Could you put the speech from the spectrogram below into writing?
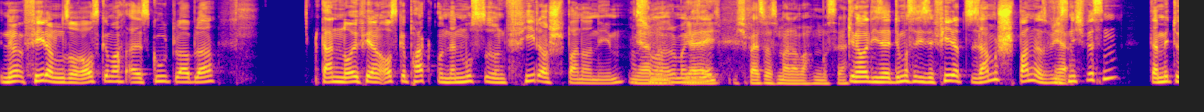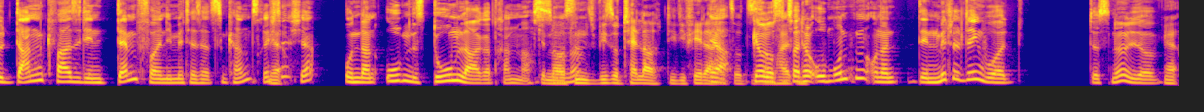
ne, Federn und so rausgemacht, alles gut, bla bla. Dann neue Federn ausgepackt und dann musst du so einen Federspanner nehmen. Hast du ja, schon mal, man, schon mal ja, gesehen? ich, ich weiß, was man da machen muss, ja. Genau, diese, du musst ja diese Feder zusammenspannen, also wie die es Ja. nicht wissen, damit du dann quasi den Dämpfer in die Mitte setzen kannst, richtig? Ja. Und dann oben das Domlager dran machst. Genau, es so, ne? sind wie so Teller, die die Feder ja, halt so genau, du hast zwei. Teile oben unten und dann den Mittelding, wo halt das, ne, dieser Ja.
